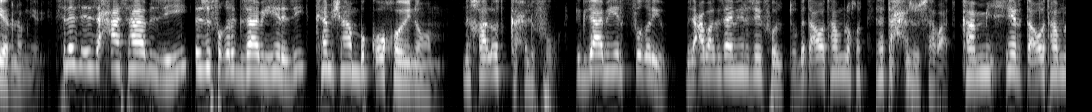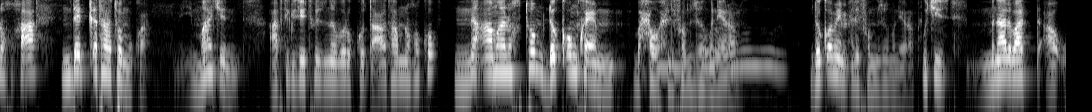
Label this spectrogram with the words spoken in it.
ገይሩሎም ነይሩ እዩ ስለዚ እዚ ሓሳብ እዚ እዚ ፍቅሪ እግዚኣብሄር እዚ ከም ሻምብቆ ኮይኖም ንኻልኦት ከሕልፉ። እግዚኣብሄር ፍቕሪ እዩ። ብዛዕባ እግዚኣብሄር ዘይፈልጡ፣ ብጣኦት ኣምልኾ ዝተታሕዙ ሰባት፣ ካብ ምሒር ጣኦት ኣምልኾ ኸኣ ንደቅታቶም እኳ ኢማጅን ኣብቲ ግዜ እቲ ዝነበሩ እኮ ጣዖት ኣምልኾ እኮ ንኣማልኽቶም ደቆም ኳ እዮም ብሓዊ ሕሊፎም ዝህቡ ነይሮም ደቆም እዮም ሕሊፎም ዝህቡ ነይሮም ዊች ምናልባት ኣብኡ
